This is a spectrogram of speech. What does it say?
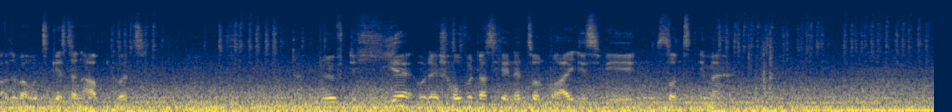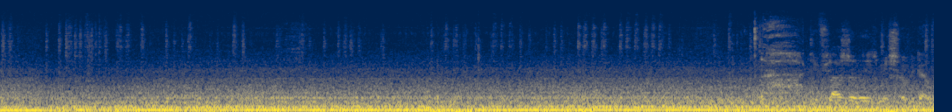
Also bei uns gestern Abend kurz. Dürfte hier, oder ich hoffe, dass hier nicht so ein Brei ist wie sonst immer. Ah, Die Flasche riecht mich schon wieder auf.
